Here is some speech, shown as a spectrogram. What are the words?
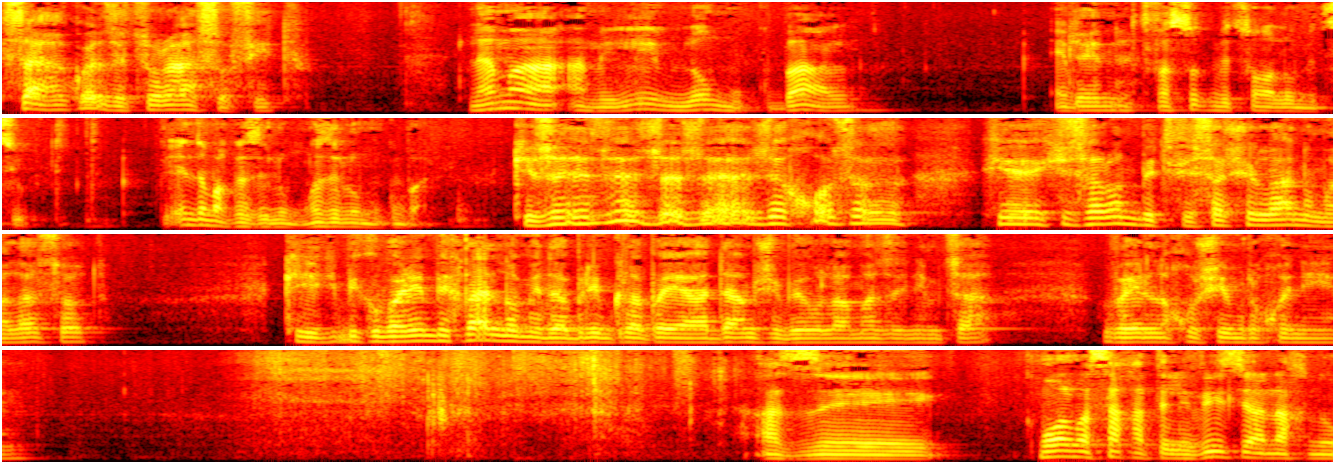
סך הכל זה צורה סופית. למה המילים לא מוגבל, הן כן. נתפסות בצורה לא מציאותית? אין דבר כזה, לא, מה זה לא מוגבל? כי זה, זה, זה, זה, זה חוסר חיסרון בתפיסה שלנו, מה לעשות? כי מקובלים בכלל לא מדברים כלפי האדם שבעולם הזה נמצא, ואין לו חושים רוחניים. אז אה, כמו על מסך הטלוויזיה, אנחנו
